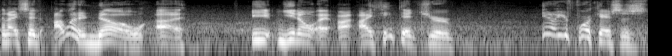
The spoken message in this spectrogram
and I said, I want to know. Uh, you, you know, I, I- think that your, you know, your forecast is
